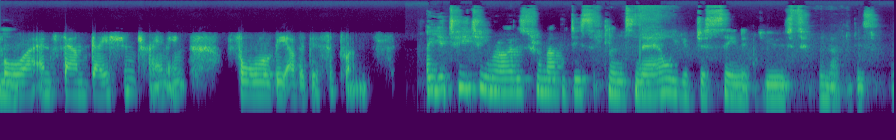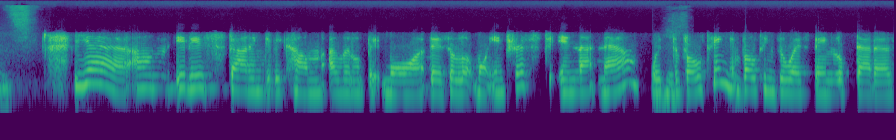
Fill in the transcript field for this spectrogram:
for mm. and foundation training for the other disciplines. Are you teaching riders from other disciplines now, or you've just seen it used in other disciplines? Yeah, um, it is starting to become a little bit more. There's a lot more interest in that now with mm-hmm. the vaulting. Vaulting's always been looked at as,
